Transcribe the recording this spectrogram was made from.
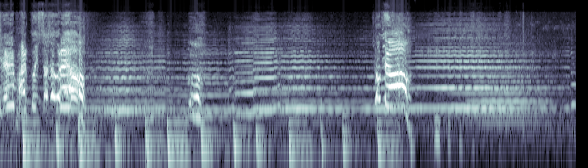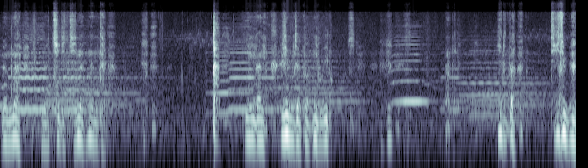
지뢰를 밟고 있어서 그래요. 어. 저기요. 몇날 며칠이 지났는데 인간 그림자도 안 보이고 이러다 뒤지면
